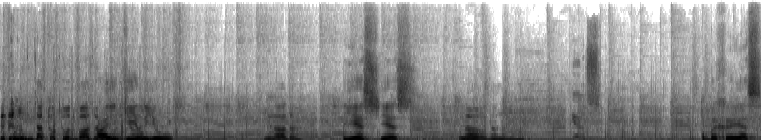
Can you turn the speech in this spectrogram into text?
Да тут вот базу I kill сделать. you. Не надо. Yes, yes. No, no, no, no. Yes. БХС.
